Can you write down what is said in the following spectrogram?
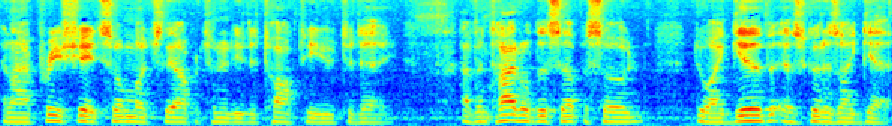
and I appreciate so much the opportunity to talk to you today. I've entitled this episode, Do I Give as Good as I Get?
